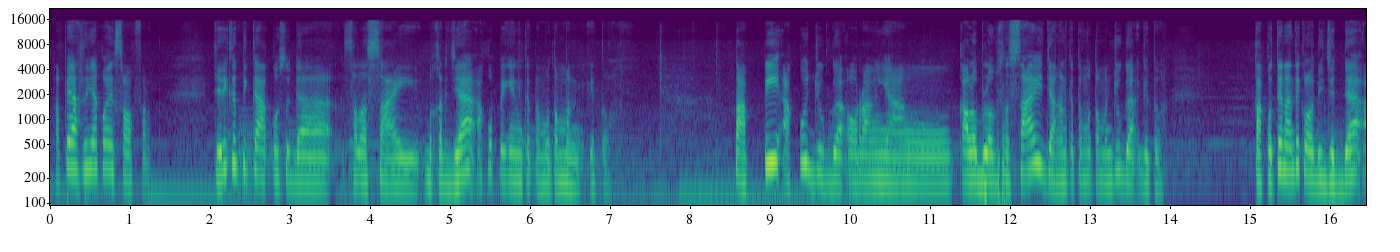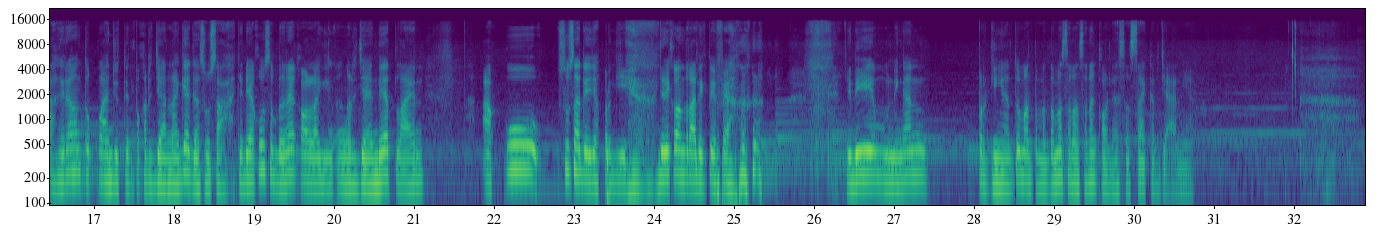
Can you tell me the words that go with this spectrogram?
Tapi aslinya aku ekstrovert jadi ketika aku sudah selesai bekerja aku pengen ketemu temen itu tapi aku juga orang yang kalau belum selesai jangan ketemu temen juga gitu. Takutnya nanti kalau dijeda akhirnya untuk lanjutin pekerjaan lagi agak susah. Jadi aku sebenarnya kalau lagi ngerjain deadline aku susah diajak pergi. Jadi kontradiktif ya. Jadi mendingan perginya tuh teman-teman senang-senang kalau udah selesai kerjaannya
